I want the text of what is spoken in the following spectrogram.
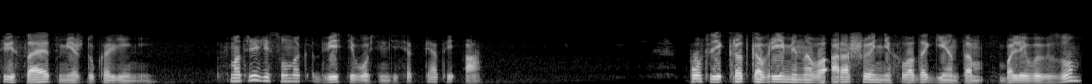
свисают между коленей. Смотри рисунок 285А. После кратковременного орошения хладагентом болевых зон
